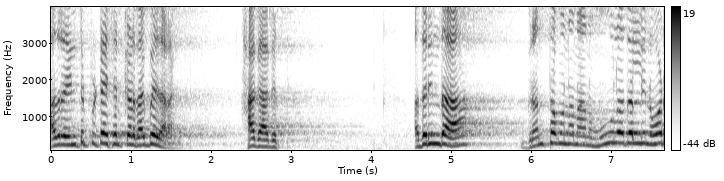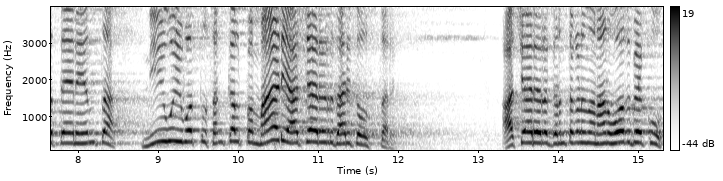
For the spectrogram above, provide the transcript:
ಅದರ ಇಂಟರ್ಪ್ರಿಟೇಷನ್ ಕೇಳಿದಾಗ ಬೇಜಾರಾಗುತ್ತೆ. ಹಾಗಾಗತ್ತೆ. ಅದರಿಂದ ಗ್ರಂಥವನ್ನು ನಾನು ಮೂಲದಲ್ಲಿ ನೋಡ್ತೇನೆ ಅಂತ ನೀವು ಇವತ್ತು ಸಂಕಲ್ಪ ಮಾಡಿ ಆಚಾರ್ಯರು ದಾರಿ ತೋರಿಸ್ತಾರೆ. ಆಚಾರ್ಯರ ಗ್ರಂಥಗಳನ್ನು ನಾನು ಓದಬೇಕು,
